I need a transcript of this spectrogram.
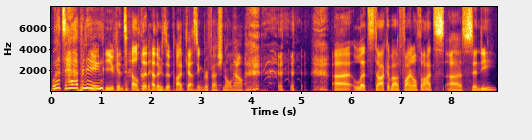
What's happening? You, you can tell that Heather's a podcasting professional now. uh, let's talk about final thoughts. Uh, Cindy,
